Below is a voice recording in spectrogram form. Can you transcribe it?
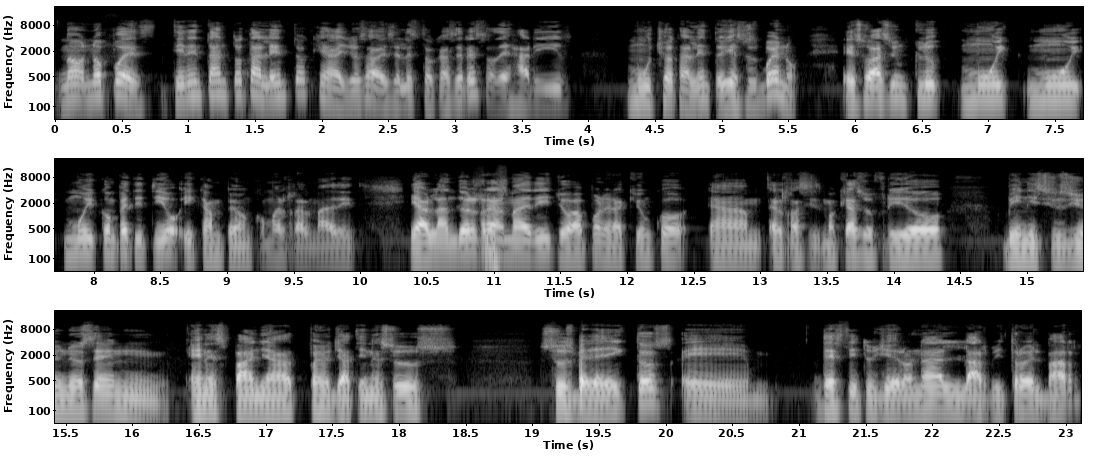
no, no puedes. Tienen tanto talento que a ellos a veces les toca hacer eso, dejar ir mucho talento. Y eso es bueno. Eso hace un club muy, muy, muy competitivo y campeón como el Real Madrid. Y hablando del Real Madrid, yo voy a poner aquí un co- am, el racismo que ha sufrido Vinicius Juniors en, en España. Bueno, ya tienen sus, sus veredictos. eh, destituyeron al árbitro del VAR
